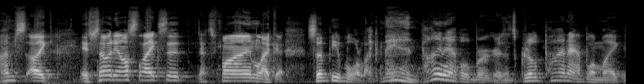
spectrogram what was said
I'm like, if somebody else likes it, that's fine. Like uh, some people are like, man, pineapple burgers. It's grilled pineapple. I'm like.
